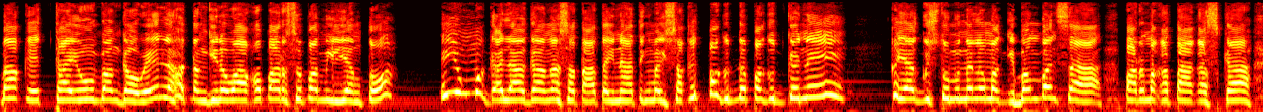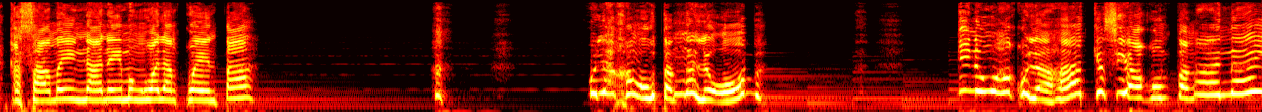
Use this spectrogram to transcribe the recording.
Bakit kaya mo bang gawin lahat ng ginawa ko para sa pamilyang to? Eh yung mag-alaga nga sa tatay nating may sakit, pagod na pagod ka na eh. Kaya gusto mo na lang mag-ibang bansa para makatakas ka kasama yung nanay mong walang kwenta? Wala kang utang na loob? Ginawa ko lahat kasi akong panganay.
